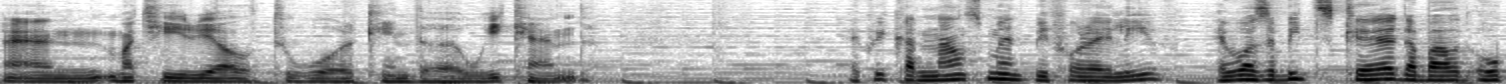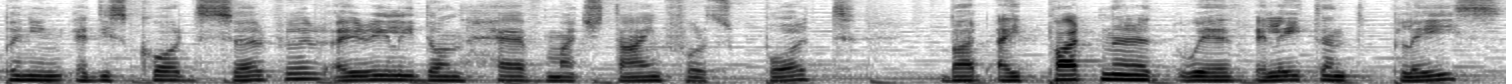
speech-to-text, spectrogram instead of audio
and material to work in the weekend. A quick announcement before I leave. I was a bit scared about opening a Discord server, I really don't have much time for support, but I partnered with A Latent Place.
